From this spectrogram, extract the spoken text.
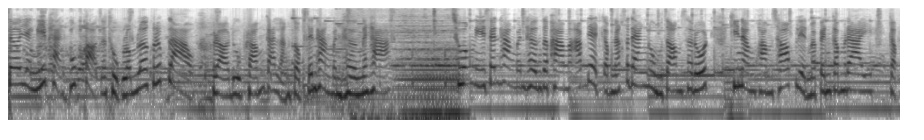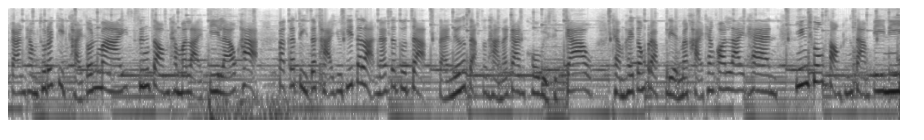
เจออย่างนี้แผนคุกเกาะจะถูกล้มเลิกหรือเปล่า รอดูพร้อมกันหลังจบเส้นทางบันเทิงนะคะ ช่วง นี้เส้นทางบันเทิงจะพามาอัปเดตกับนักแสดงหนุ่มจอมสรุตที่นำความชอบเปลี่ยนมาเป็นกำไร กับการทำธุรกิจขายต้นไม้ ซึ่งจอมทำมาหลายปีแล้วค่ะ ปกติจะขายอยู่ที่ตลาดนัดจตุจักรแต่เนื่องจากสถานการณ์โควิด -19 ทำให้ต้องปรับเปลี่ยนมาขายทางออนไลน์แทน ยิ่งช่วง 2-3 ปีนี้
